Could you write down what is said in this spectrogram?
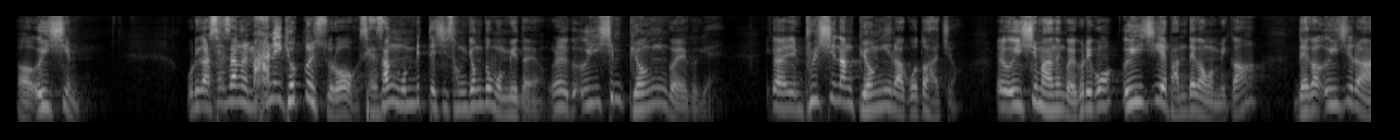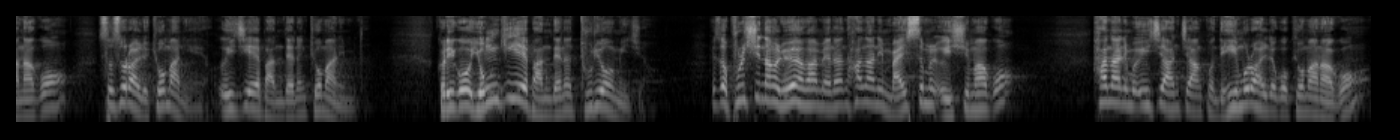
어, 의심. 우리가 세상을 많이 겪을수록 세상 못 믿듯이 성경도 못 믿어요. 그러니까 의심 병인 거예요, 그게. 그러니까 불신앙 병이라고도 하죠. 의심하는 거예요. 그리고 의지의 반대가 뭡니까? 내가 의지를 안 하고 스스로 하려 교만이에요. 의지의 반대는 교만입니다. 그리고 용기의 반대는 두려움이죠. 그래서 불신앙을 요약하면은 하나님 말씀을 의심하고 하나님을 의지하지 않고 내 힘으로 하려고 교만하고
